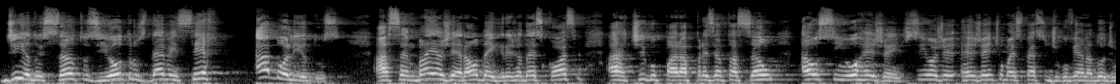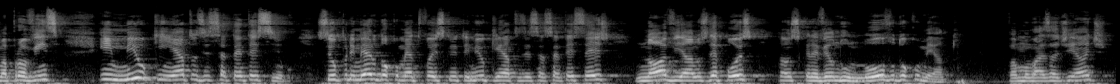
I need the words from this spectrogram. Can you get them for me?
dia dos santos e outros devem ser abolidos. Assembleia Geral da Igreja da Escócia, artigo para apresentação ao senhor regente. Senhor regente é uma espécie de governador de uma província em 1575. Se o primeiro documento foi escrito em 1566, nove anos depois, estão escrevendo um novo documento. Vamos mais adiante.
